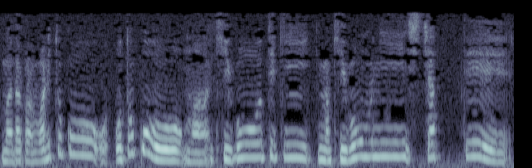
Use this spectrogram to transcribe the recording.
まあだから割とこう、男を、まあ記号的、まあ記号にしちゃって、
